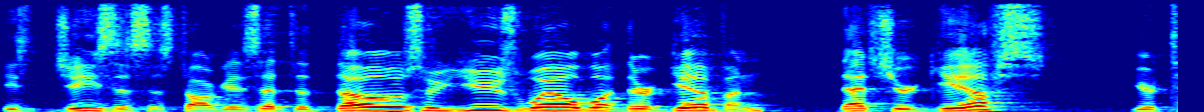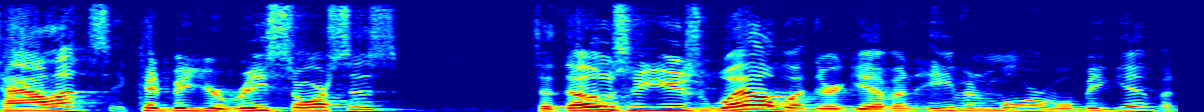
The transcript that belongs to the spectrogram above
he's, Jesus is talking. He said, To those who use well what they're given, that's your gifts, your talents, it could be your resources. To those who use well what they're given, even more will be given.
